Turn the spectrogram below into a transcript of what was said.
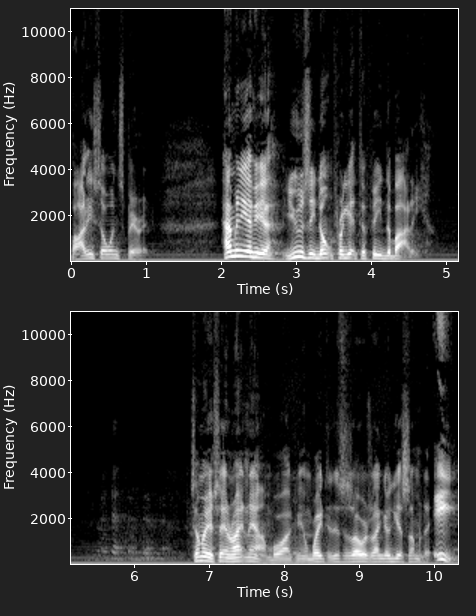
body, soul, and spirit. How many of you usually don't forget to feed the body? Somebody is saying right now, boy, I can't wait till this is over so I can go get something to eat.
